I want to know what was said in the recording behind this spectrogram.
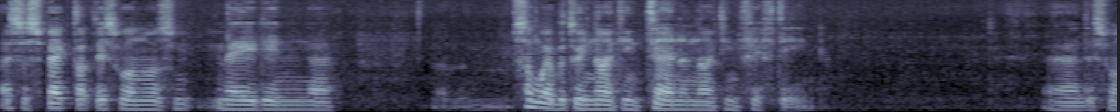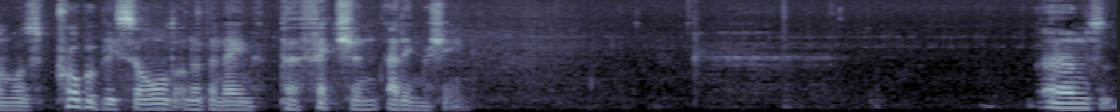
I suspect that this one was made in uh, somewhere between 1910 and 1915. Uh, this one was probably sold under the name Perfection Adding Machine. And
